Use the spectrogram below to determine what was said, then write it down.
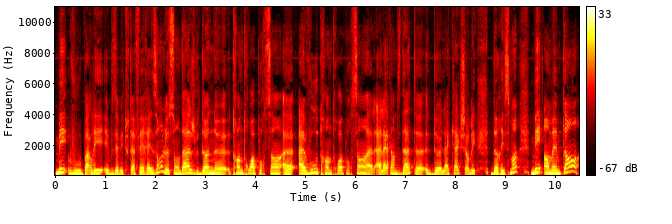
Mais vous parlez, et vous avez tout à fait raison, le sondage vous donne 33% euh, à vous, 33% à, la candidate de la CAQ, Shirley Dorismont, mais en même temps,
